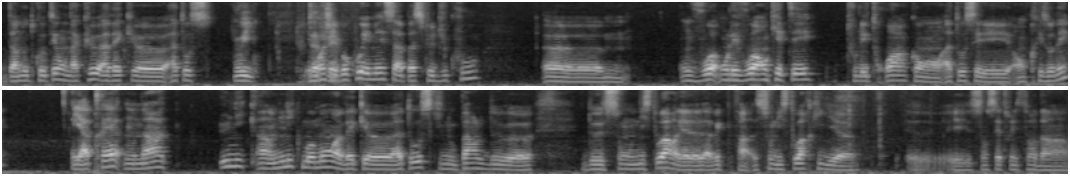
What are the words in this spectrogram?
d'un autre côté, on n'a que avec Athos. Oui, tout Et à moi j'ai beaucoup aimé ça parce que du coup, euh, on, voit, on les voit enquêter tous les trois quand Athos est emprisonné. Et après, on a unique, un unique moment avec euh, Athos qui nous parle de, euh, de son histoire, et, avec, enfin, son histoire qui est censée être une histoire d'un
